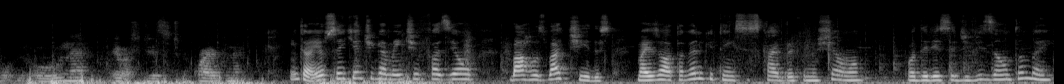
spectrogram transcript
Ou, ou, né? Eu acho que devia ser tipo o quarto, né? Então, eu sei que antigamente faziam barros batidos, mas ó, tá vendo que tem esses caibros aqui no chão, ó? Poderia ser divisão também,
